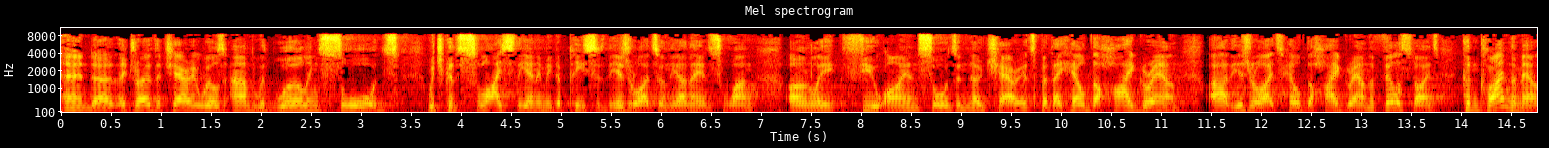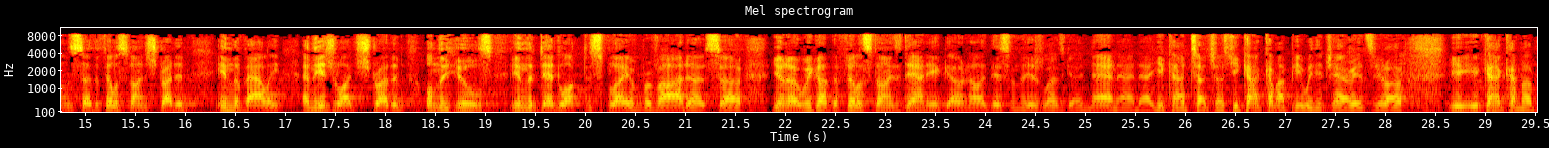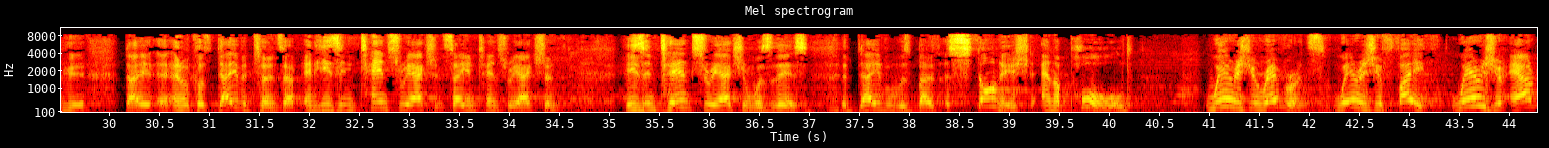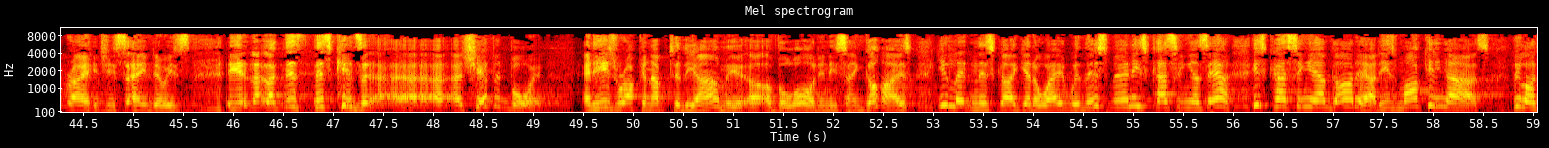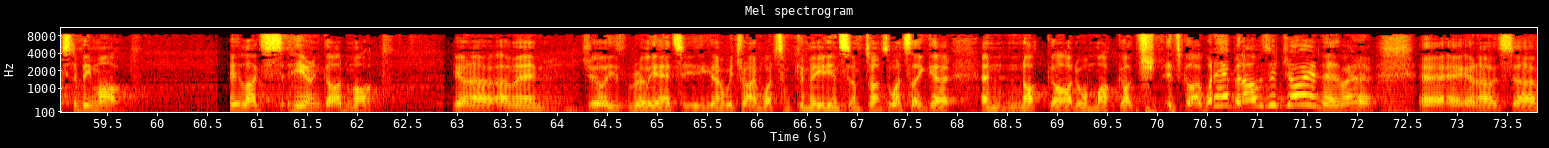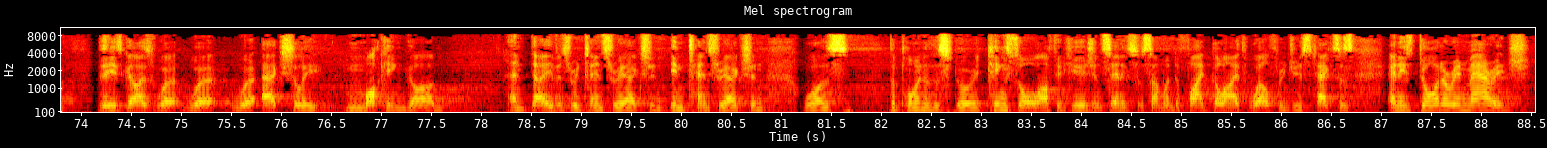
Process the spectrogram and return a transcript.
And uh, they drove the chariot wheels armed with whirling swords, which could slice the enemy to pieces. The Israelites, on the other hand, swung only few iron swords and no chariots, but they held the high ground. Ah, the Israelites held the high ground. The Philistines couldn't climb the mountains, so the Philistines strutted in the valley, and the Israelites strutted on the hills in the deadlock display of bravado. So, you know, we got the Philistines down here going like this, and the Israelites go, no, no, no, you can't touch us. You can't come up here with your chariots, you know. You, you can't come up here. And of course, David turns up and his intense reaction, say intense reaction. His intense reaction was this. David was both astonished and appalled. Where is your reverence? Where is your faith? Where is your outrage? He's saying to his, like this, this kid's a, a, a shepherd boy. And he's rocking up to the army uh, of the Lord and he's saying, guys, you're letting this guy get away with this, man. He's cussing us out. He's cussing our God out. He's mocking us. Who likes to be mocked? Who likes hearing God mocked? You know, I mean, Julie's really antsy. You know, we try and watch some comedians sometimes. Once they go and knock God or mock God, it's God. What happened? I was enjoying it. Uh, you know, so these guys were, were, were actually mocking God. And David's intense reaction, intense reaction was the point of the story. King Saul offered huge incentives for someone to fight Goliath, wealth, reduce taxes, and his daughter in marriage.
